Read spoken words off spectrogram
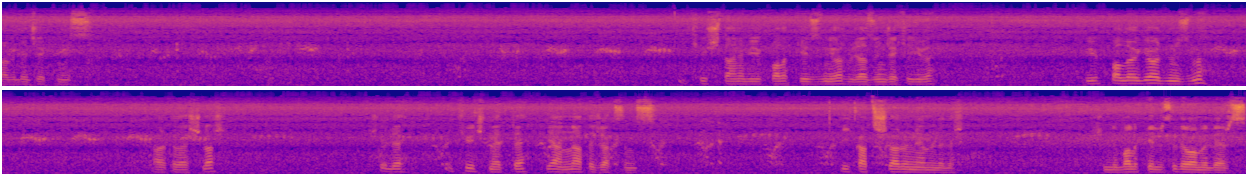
Alabilecek miyiz? İki üç tane büyük balık geziniyor biraz önceki gibi. Büyük balığı gördünüz mü? Arkadaşlar. Şöyle 2-3 metre yanına atacaksınız. İlk atışlar önemlidir. Şimdi balık gelirse devam ederiz.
